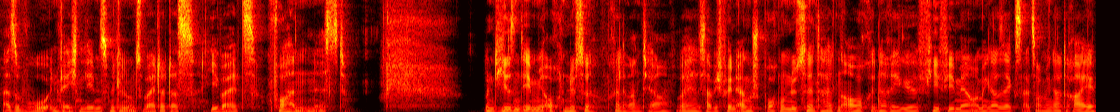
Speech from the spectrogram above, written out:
Also wo, in welchen Lebensmitteln und so weiter das jeweils vorhanden ist. Und hier sind eben auch Nüsse relevant, ja, weil das habe ich vorhin angesprochen, Nüsse enthalten auch in der Regel viel, viel mehr Omega-6 als Omega-3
